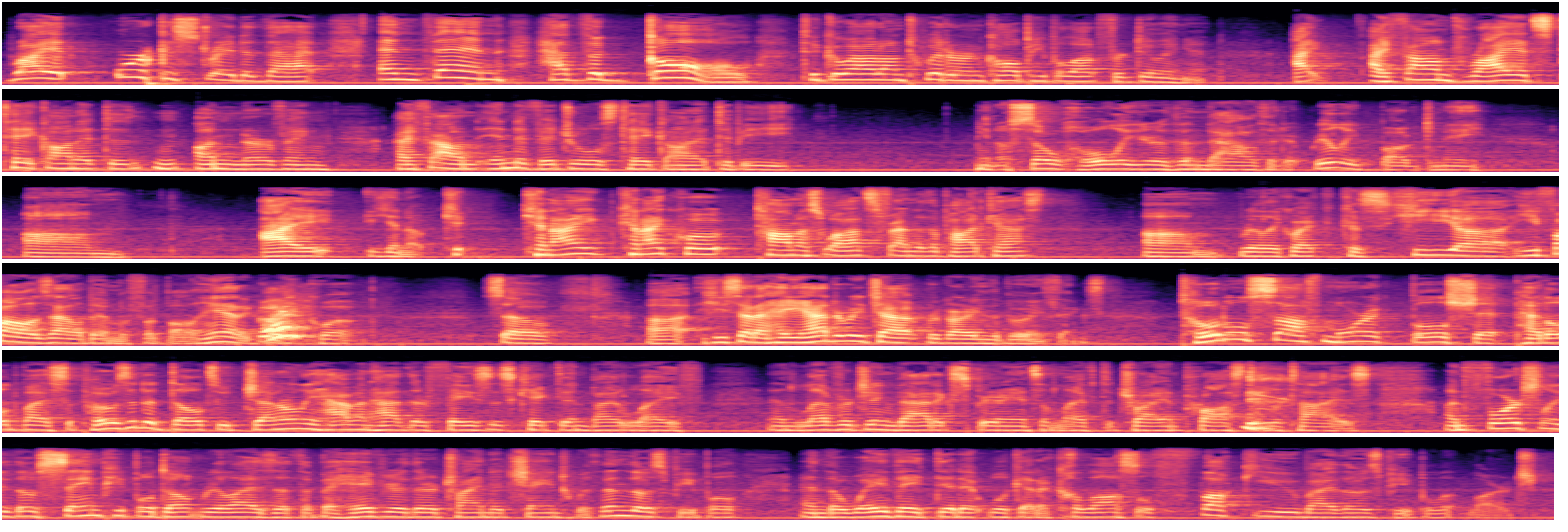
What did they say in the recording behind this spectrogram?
Riot orchestrated that and then had the gall to go out on Twitter and call people out for doing it. I, I found Riot's take on it unnerving. I found individuals' take on it to be, you know, so holier than thou that it really bugged me. Um, I, you know, can, can, I can I quote Thomas Watts, friend of the podcast, um, really quick because he uh, he follows Alabama football and he had a great quote. So uh, he said "Hey, he had to reach out regarding the booing things. Total sophomoric bullshit peddled by supposed adults who generally haven't had their faces kicked in by life and leveraging that experience in life to try and proselytize. Unfortunately, those same people don't realize that the behavior they're trying to change within those people and the way they did it will get a colossal fuck you by those people at large.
